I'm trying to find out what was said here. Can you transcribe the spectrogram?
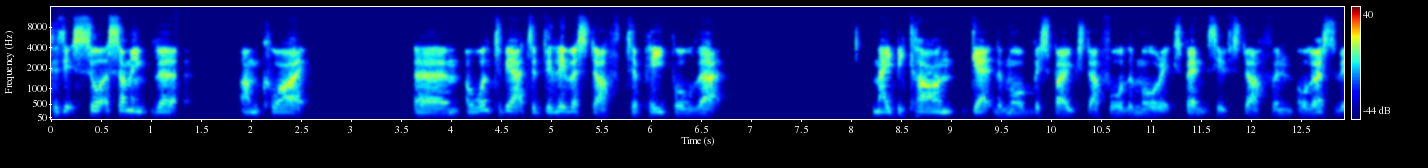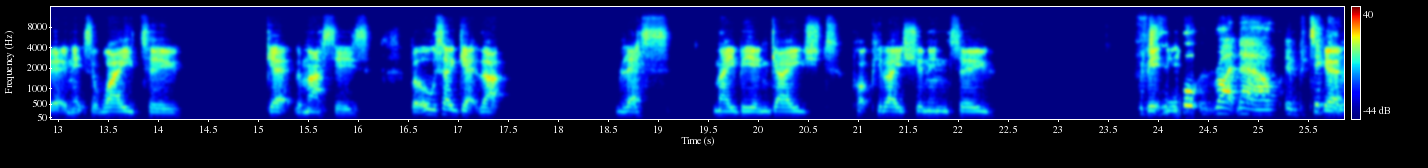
it's sort of something that I'm quite. Um, I want to be able to deliver stuff to people that maybe can't get the more bespoke stuff or the more expensive stuff and all the rest of it. And it's a way to get the masses, but also get that less maybe engaged population into which fitness. is important right now in particular yeah.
